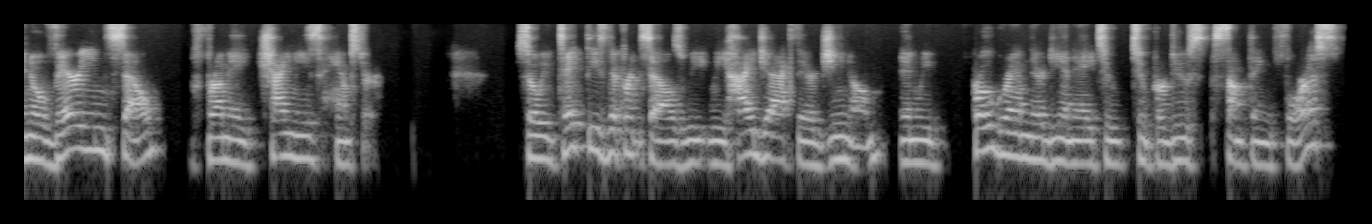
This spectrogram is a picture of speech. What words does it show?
an ovarian cell from a Chinese hamster. So we take these different cells, we, we hijack their genome, and we program their DNA to, to produce something for us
